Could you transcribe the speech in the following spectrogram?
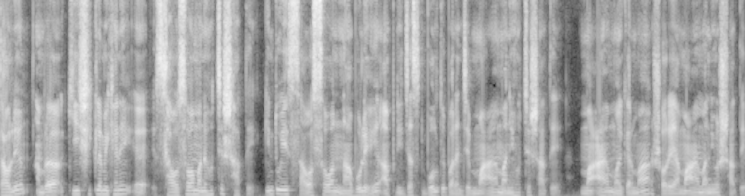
তাহলে আমরা কি শিখলাম এখানে? সাওয়া সাওয়া মানে হচ্ছে সাথে। কিন্তু এই সাওয়া সাওয়া না বলে আপনি জাস্ট বলতে পারেন যে মা মানে হচ্ছে সাথে। মা ময়কার মা সরেয়া মা মানিও সাথে।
